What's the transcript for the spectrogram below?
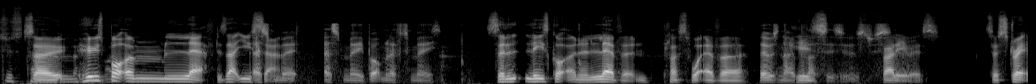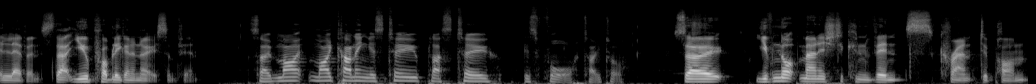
Just So having a look who's at my- bottom left? Is that you, That's Sam? me. That's me. Bottom left to me. So Lee's got an eleven plus whatever There was no his pluses. It was just value uh, is. So straight eleven. So that you're probably going to notice something. So my my cunning is two plus two is four total. So you've not managed to convince Krant Dupont.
